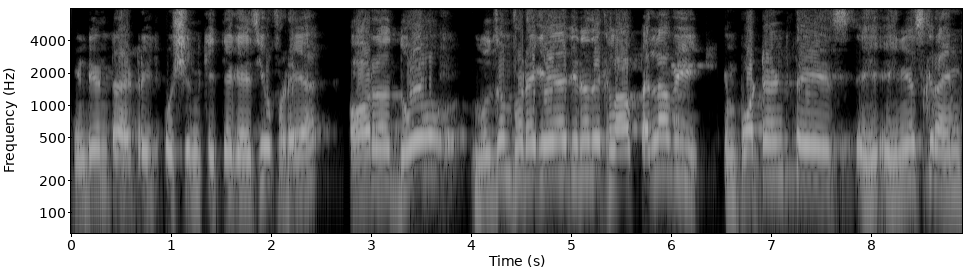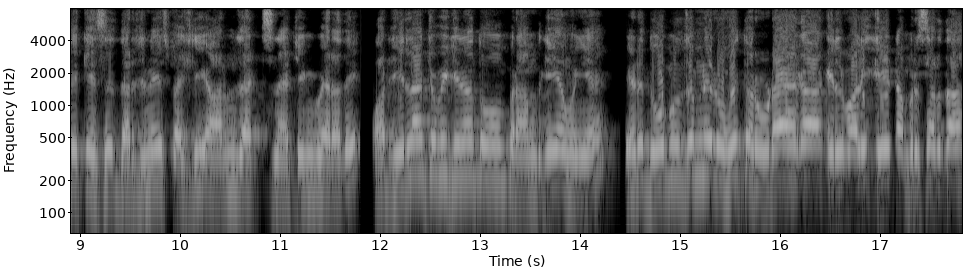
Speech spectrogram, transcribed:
ਇੰਡੀਅਨ ਟੈਰੀਟਰੀ 'ਚ ਪੁਸ਼ਨ ਕੀਤੇ ਗਏ ਸੀ, ਉਹ ਫੜੇ ਆ ਔਰ ਦੋ ਮੁਲਜ਼ਮ ਫੜੇ ਗਏ ਆ ਜਿਨ੍ਹਾਂ ਦੇ ਖਿਲਾਫ ਪਹਿਲਾਂ ਵੀ ਇੰਪੋਰਟੈਂਟ ਤੇ ਹੀਨੀਅਸ ਕ੍ਰਾਈਮ ਦੇ ਕੇसेस ਦਰਜ ਨੇ ਸਪੈਸ਼ਲੀ ਆਰਮਸ ਐਕਟ ਸਨੈਚਿੰਗ ਵਗੈਰਾ ਦੇ ਔਰ ਜੇਲ੍ਹਾਂ 'ਚੋਂ ਵੀ ਜਿਨ੍ਹਾਂ ਤੋਂ ਬਰਾਮਦਗੀਆਂ ਹੋਈਆਂ। ਜਿਹੜੇ ਦੋ ਮੁਲਜ਼ਮ ਨੇ, ਰੋਹਿਤ ਅਰੋੜਾ ਹੈਗਾ ਗਿੱਲਵਾਲੀ ਗੇਟ ਅੰਮ੍ਰਿਤਸਰ ਦਾ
